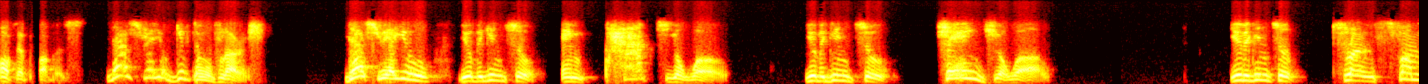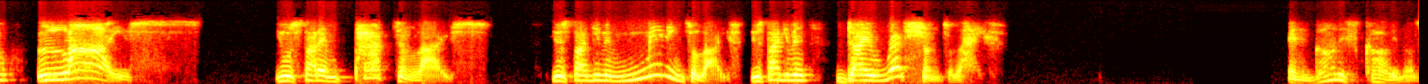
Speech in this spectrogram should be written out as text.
of the purpose. That's where your gifting will flourish. That's where you, you begin to impact your world. You begin to change your world. You begin to transform lives. You start impacting lives. You start giving meaning to life. You start giving direction to life. And God is calling us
